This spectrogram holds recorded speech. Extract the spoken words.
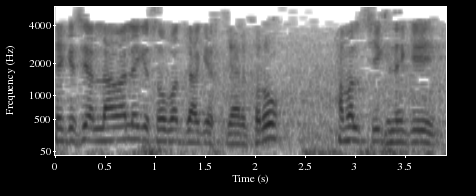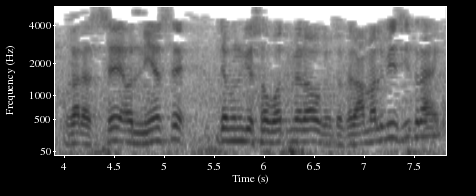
کہ کسی اللہ والے کی صحبت جا کے اختیار کرو، عمل سیکھنے کی غرض سے اور نیت سے۔ جب ان کی صحبت میں رہو گے تو پھر عمل بھی سیکھ رہے گا۔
